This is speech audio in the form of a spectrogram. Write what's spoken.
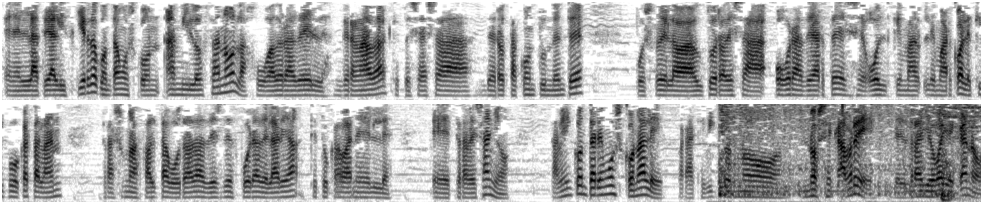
En el lateral izquierdo contamos con Ami Lozano, la jugadora del Granada, que pese a esa derrota contundente, pues fue la autora de esa obra de arte, ese gol que le marcó al equipo catalán tras una falta botada desde fuera del área que tocaba en el eh, travesaño. También contaremos con Ale, para que Víctor no, no se cabre del Rayo Vallecano,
